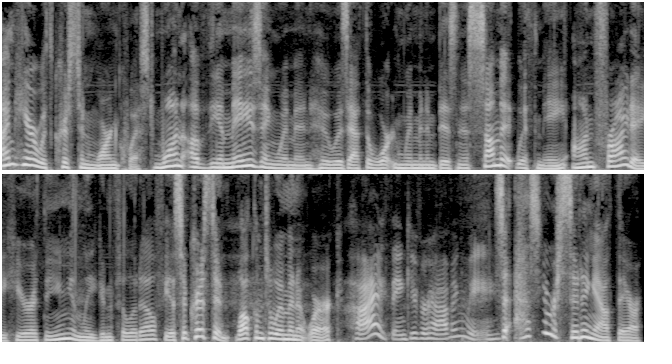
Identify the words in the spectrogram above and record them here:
I'm here with Kristen Warnquist, one of the amazing women who was at the Wharton Women in Business Summit with me on Friday here at the Union League in Philadelphia. So, Kristen, welcome to Women at Work. Hi, thank you for having me. So, as you were sitting out there,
